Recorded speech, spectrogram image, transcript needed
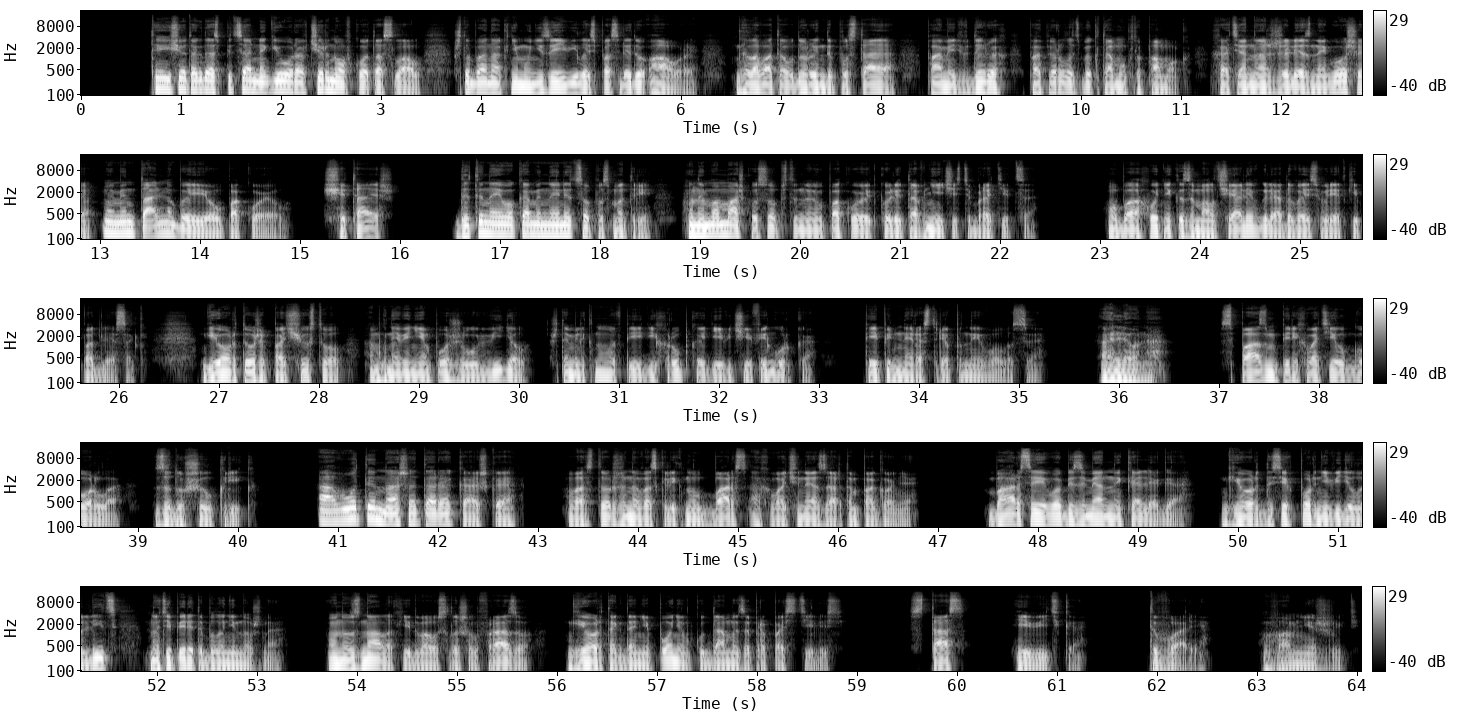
Ты еще тогда специально Геора в Черновку отослал, чтобы она к нему не заявилась по следу ауры. Голова-то у дурынды пустая, Память в дырах поперлась бы к тому, кто помог. Хотя наш железный Гоши моментально бы ее упокоил. Считаешь? Да ты на его каменное лицо посмотри. Он и мамашку собственную упокоит, коли та в нечисть обратится. Оба охотника замолчали, вглядываясь в редкий подлесок. Геор тоже почувствовал, а мгновением позже увидел, что мелькнула впереди хрупкая девичья фигурка. Пепельные растрепанные волосы. «Алена!» Спазм перехватил горло, задушил крик. «А вот и наша таракашка!» Восторженно воскликнул Барс, охваченный азартом погони. Барс и его безымянный коллега. Георг до сих пор не видел лиц, но теперь это было не нужно. Он узнал их, едва услышал фразу. Георг тогда не понял, куда мы запропастились. Стас и Витька. Твари. Вам не жить.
